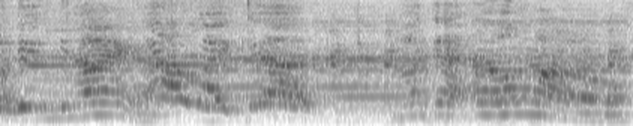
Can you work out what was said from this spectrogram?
Oh, nice. Oh my god. Look at Elmo.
